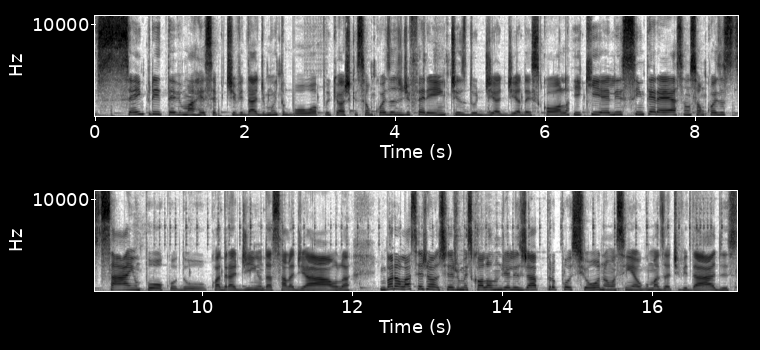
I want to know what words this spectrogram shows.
sempre teve uma receptividade muito boa, porque eu acho que são coisas diferentes do dia a dia da escola e que eles se interessam, são coisas que saem um pouco do quadradinho da sala de aula. Embora lá seja, seja uma escola onde eles já proporcionam assim algumas atividades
